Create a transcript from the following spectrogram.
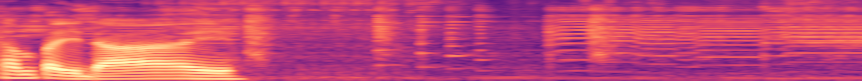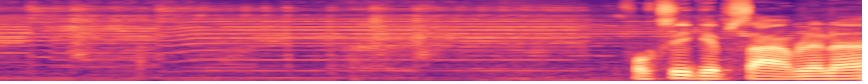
ทำไปได้ ฟ็อกซี่เก็บสามแล้วนะ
